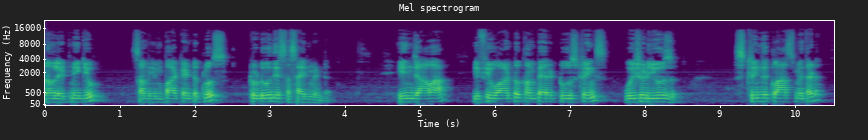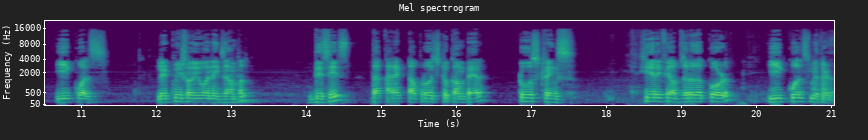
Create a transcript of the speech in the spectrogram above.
Now let me give some important clues to do this assignment. In java if you want to compare two strings we should use string class method equals. Let me show you an example. This is the correct approach to compare two strings. Here if you observe the code equals method.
